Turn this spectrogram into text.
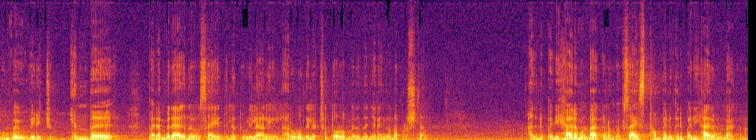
മുമ്പേ വിവരിച്ചു. എന്ത് പരമ്പരാഗത വ്യവസായത്തിലെ തൊഴിലാളികൾ അറുപത് ലക്ഷത്തോളം വരുന്ന ജനങ്ങളുടെ പ്രശ്നം. അതിന് പരിഹാരമുണ്ടാക്കണം. വ്യവസായ സ്തംഭനത്തിന് പരിഹാരമുണ്ടാക്കണം.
